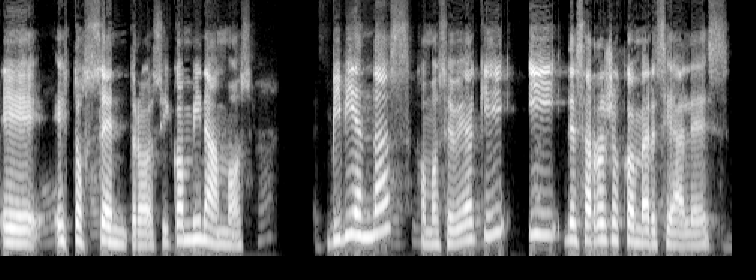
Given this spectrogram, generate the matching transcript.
estos centros y combinamos viviendas, como se ve aquí, y desarrollos comerciales.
